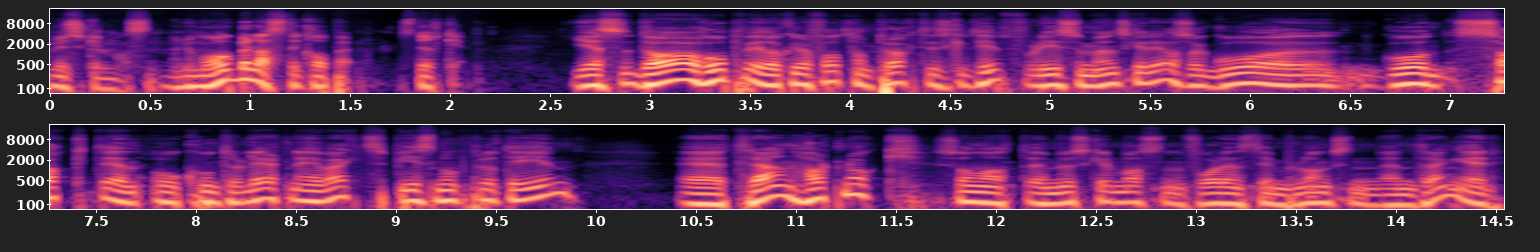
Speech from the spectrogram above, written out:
muskelmassen. Men du må òg belaste kroppen. Styrke. Yes, Da håper vi dere har fått noen praktiske tips for de som ønsker det. Altså Gå, gå sakte og kontrollert ned i vekt, spis nok protein. Eh, tren hardt nok, sånn at eh, muskelmassen får den stimulansen den trenger.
